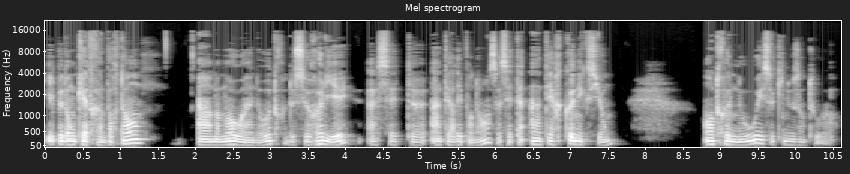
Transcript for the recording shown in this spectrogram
Il peut donc être important, à un moment ou à un autre, de se relier à cette interdépendance, à cette interconnexion entre nous et ce qui nous entoure.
